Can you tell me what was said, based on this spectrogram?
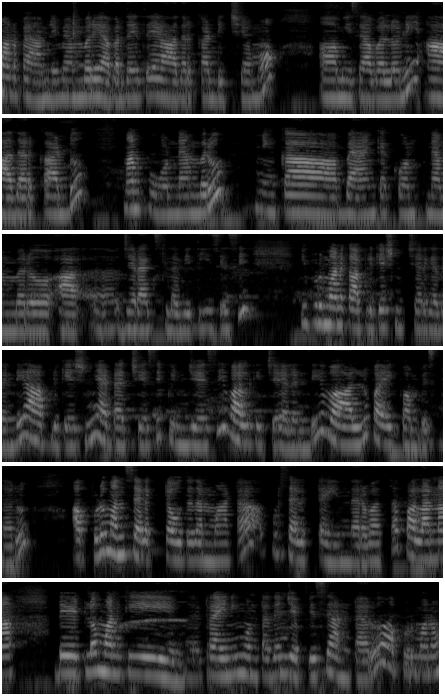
మన ఫ్యామిలీ మెంబర్ ఎవరిదైతే ఆధార్ కార్డు ఇచ్చామో మీ సేవలోని ఆ ఆధార్ కార్డు మన ఫోన్ నెంబరు ఇంకా బ్యాంక్ అకౌంట్ నెంబరు జిరాక్స్లు అవి తీసేసి ఇప్పుడు మనకు అప్లికేషన్ ఇచ్చారు కదండి ఆ అప్లికేషన్ని అటాచ్ చేసి పిన్ చేసి వాళ్ళకి ఇచ్చేయాలండి. వాళ్ళు పైకి పంపిస్తారు. అప్పుడు మనం సెలెక్ట్ అవుతుంది అనమాట అప్పుడు సెలెక్ట్ అయిన తర్వాత పలానా డేట్లో మనకి ట్రైనింగ్ ఉంటుంది అని చెప్పేసి అంటారు. అప్పుడు మనం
